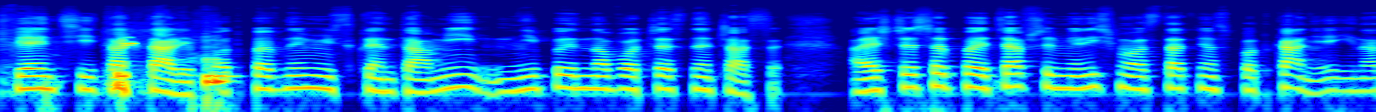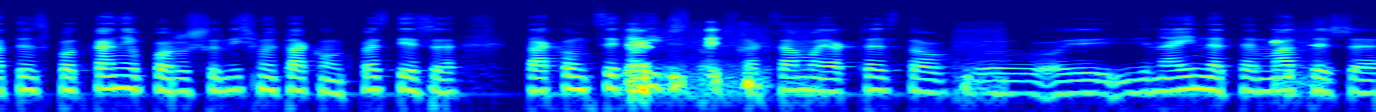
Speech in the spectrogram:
święci i tak dalej, pod pewnymi względami, niby nowoczesne czasy. Ale szczerze powiedziawszy, mieliśmy ostatnio spotkanie i na tym spotkaniu poruszyliśmy taką kwestię, że taką cykliczność, tak samo jak często y, na inne tematy, że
